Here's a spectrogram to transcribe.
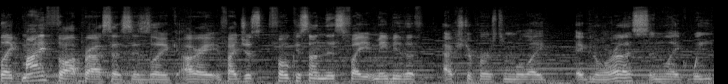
Like my thought process is like, all right, if I just focus on this fight, maybe the extra person will like ignore us and like wait,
